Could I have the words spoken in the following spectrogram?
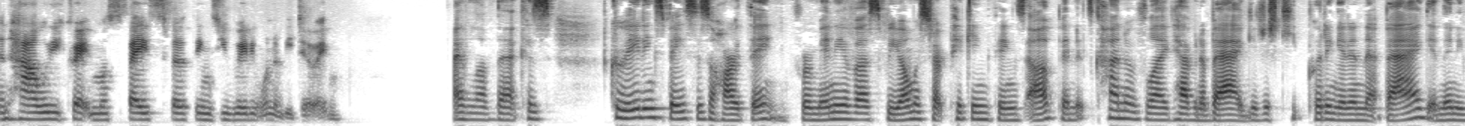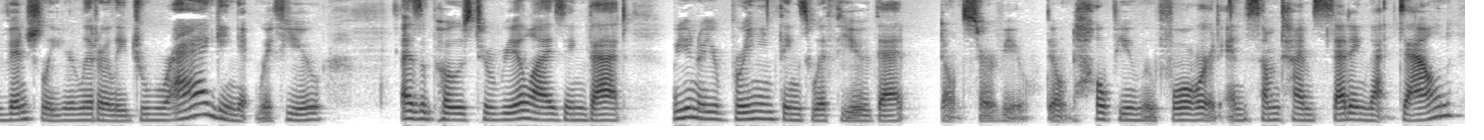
And how will you create more space for the things you really want to be doing? I love that because creating space is a hard thing. For many of us, we almost start picking things up and it's kind of like having a bag. You just keep putting it in that bag and then eventually you're literally dragging it with you as opposed to realizing that, you know, you're bringing things with you that don't serve you, don't help you move forward. And sometimes setting that down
